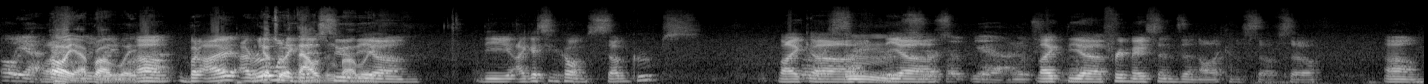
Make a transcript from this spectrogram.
Oh yeah. Oh, yeah, probably. Um, but I, I really want a to get thousand, into probably. the um, the I guess you can call them subgroups, like uh, Hmm. the or uh, so- yeah, I know. Like the uh, Freemasons and all that kind of stuff. So, um,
